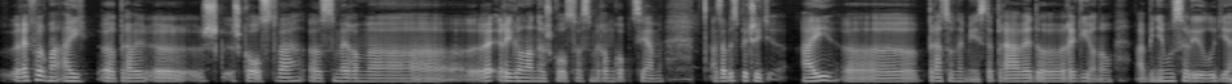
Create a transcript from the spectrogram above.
reforma aj e, práve e, školstva e, smerom, regionálneho školstva smerom k obciam a zabezpečiť aj pracovné miesta práve do regiónov, aby nemuseli ľudia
